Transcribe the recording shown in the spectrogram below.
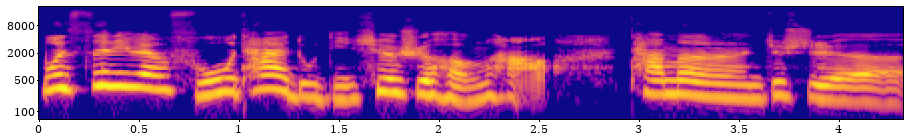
不过私立医院服务态度的确是很好，他们就是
